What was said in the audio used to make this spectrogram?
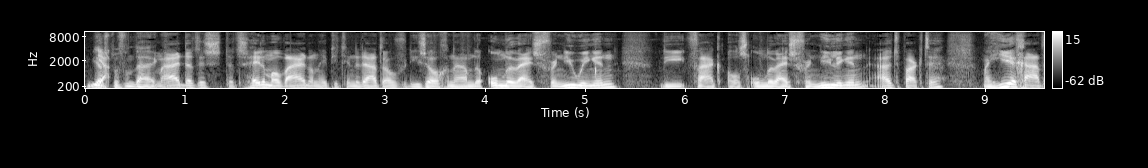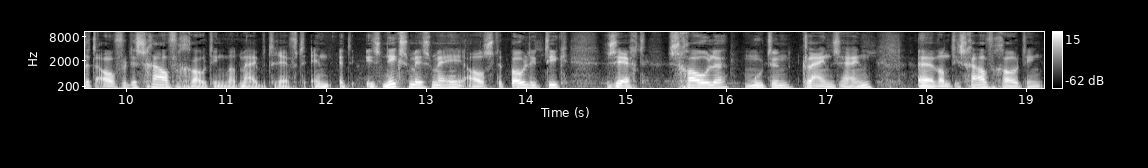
Jasper ja, van Dijk. Maar dat is, dat is helemaal waar. Dan heb je het inderdaad over die zogenaamde onderwijsvernieuwingen... die vaak als onderwijsvernielingen uitpakten. Maar hier gaat het over de schaalvergroting wat mij betreft. En het is niks mis mee als de politiek zegt... scholen moeten klein zijn. Uh, want die schaalvergroting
